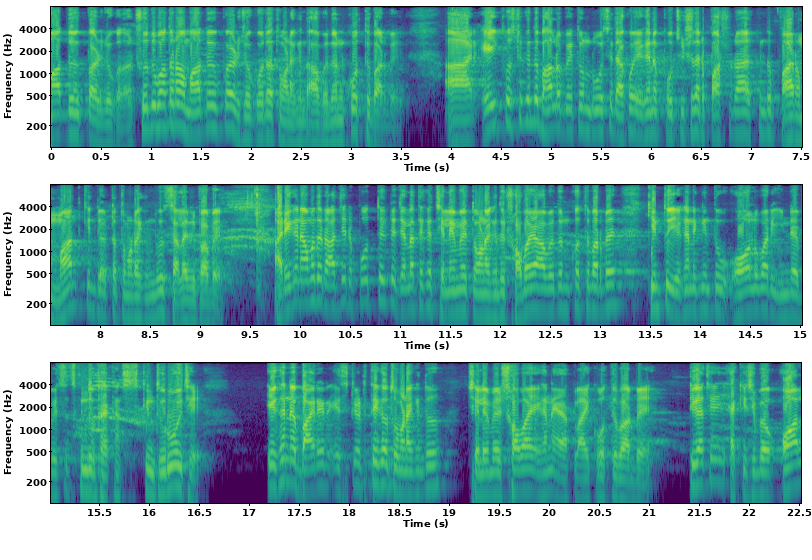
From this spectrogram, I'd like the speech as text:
মাধ্যমিক পাওয়ার যোগ্যতা, শুধুমাত্র মাধ্যমিক পাওয়ার যোগ্যতা তোমরা কিন্তু আবেদন করতে পারবে। আর এই পোস্টে কিন্তু ভালো বেতন রয়েছে। দেখো, এখানে পঁচিশ হাজার পাঁচশো টাকা কিন্তু পার মান্থ কিন্তু একটা তোমরা কিন্তু স্যালারি পাবে। আর এখানে আমাদের রাজ্যের প্রত্যেকটা জেলা থেকে ছেলে মেয়ে তোমরা কিন্তু সবাই আবেদন করতে পারবে, কিন্তু এখানে কিন্তু অল ওভার ইন্ডিয়া বেসিস কিন্তু ভ্যাকান্সিস কিন্তু রয়েছে। এখানে বাইরের স্টেট থেকে তোমরা কিন্তু ছেলে মেয়ে সবাই এখানে অ্যাপ্লাই করতে পারবে। ঠিক আছে? এক হিসেবে অল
